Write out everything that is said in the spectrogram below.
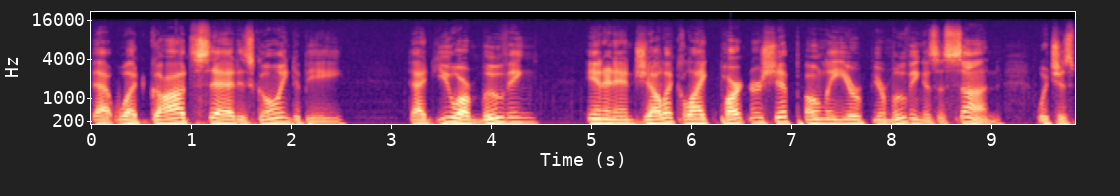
that what God said is going to be, that you are moving in an angelic like partnership, only you're, you're moving as a son, which is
